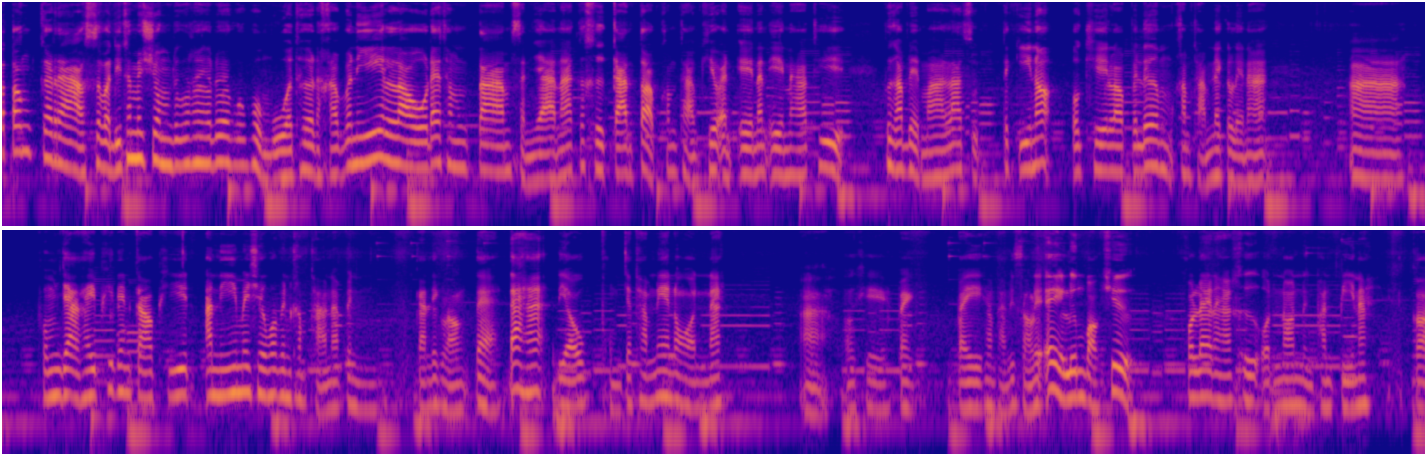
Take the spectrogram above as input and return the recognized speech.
ก็ต้องกราบสวัสดีท่านผู้ชมทุกท่านด้วยพวกผมบัวเธอนะครับ วันนี้เราได้ทำตามสัญญานะ ก็คือการตอบคำถาม Q&A นั่นเองนะฮะที่เพิ่งอัปเดตมาล่าสุดตะกี้เนาะโอเค เราไปเริ่มคำถามแรกกันเลยนะฮะอ่า ผมอยากให้พี่เล่นกาวพีทอันนี้ไม่เชื่อว่าเป็นคำถามนะเป็นการเรียกร้อง แต่ได้ฮะ เดี๋ยวผมจะทำแน่นอนนะ อ่าโอเค ไปไปคำถามที่สองเลยเอ้ยลืมบอกชื่อ คนแรกนะคะคืออดนอน 1,000 ปีนะก็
